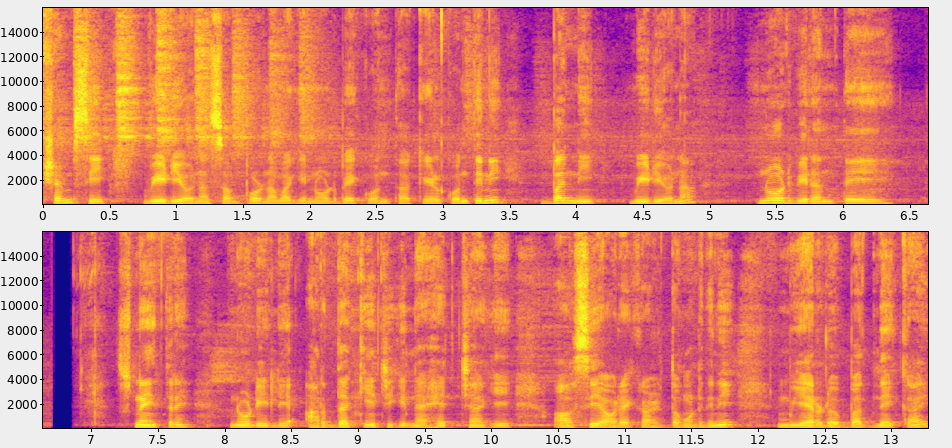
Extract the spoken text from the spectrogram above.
ಕ್ಷಮಿಸಿ. ವಿಡಿಯೋನ ಸಂಪೂರ್ಣವಾಗಿ ನೋಡಬೇಕು ಅಂತ ಕೇಳ್ಕೊತೀನಿ. ಬನ್ನಿ ವಿಡಿಯೋನ ನೋಡ್ಬಿರಂತೆ ಸ್ನೇಹಿತರೆ ನೋಡಿ ಇಲ್ಲಿ ಅರ್ಧ ಕೆ ಜಿಗಿನ್ನ ಹೆಚ್ಚಾಗಿ ಹಸಿ ಅವರೆಕಾಳು ತೊಗೊಂಡಿದ್ದೀನಿ. ಎರಡು ಬದನೆಕಾಯಿ,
